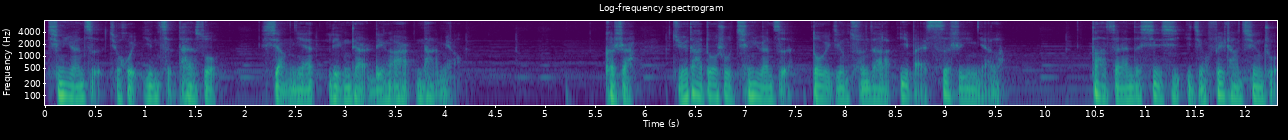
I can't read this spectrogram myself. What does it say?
氢原子就会因此坍缩，享年零点零二纳秒。可是啊，绝大多数氢原子都已经存在了一百四十亿年了。大自然的信息已经非常清楚，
